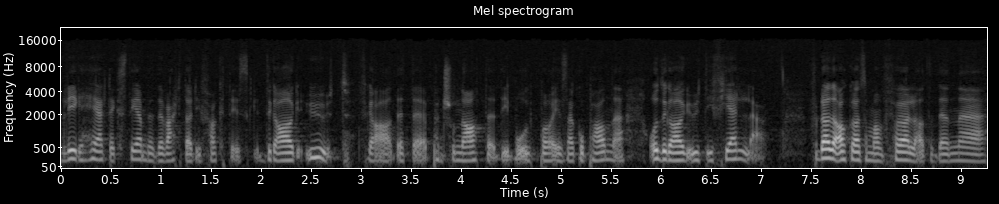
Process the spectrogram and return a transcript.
blir helt ekstremt etter hvert da de faktisk drar ut fra dette pensjonatet de bor på i Zakopane, og drar ut i fjellet. For da er det akkurat som man føler at denne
